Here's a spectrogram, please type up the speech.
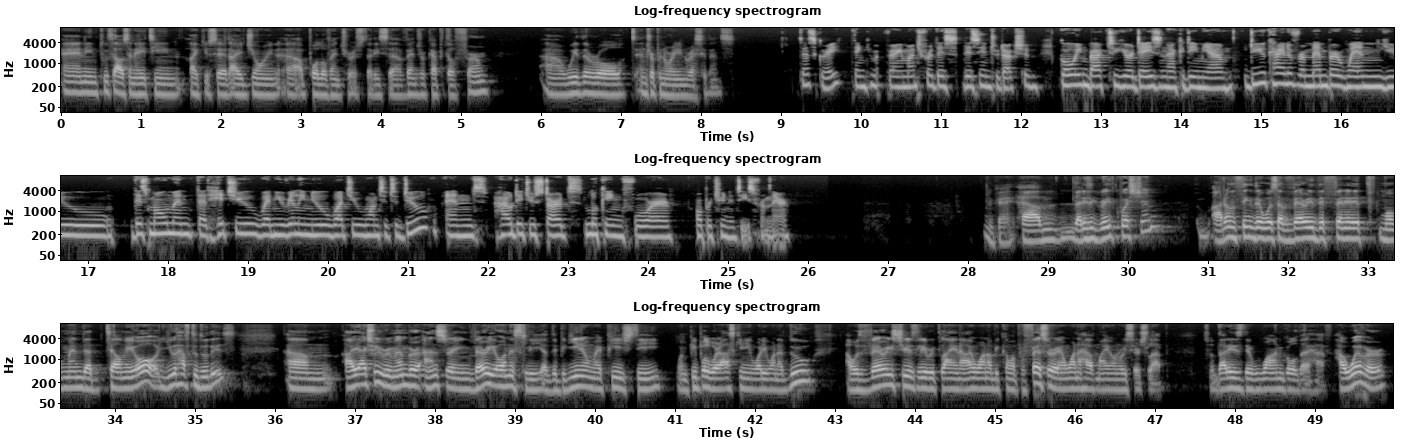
And in 2018, like you said, I joined uh, Apollo Ventures, that is a venture capital firm uh, with the role entrepreneur in residence. That's great. Thank you very much for this this introduction. Going back to your days in academia, do you kind of remember when you this moment that hit you when you really knew what you wanted to do? And how did you start looking for opportunities from there? Okay um, that is a great question. I don't think there was a very definitive moment that tell me oh you have to do this. Um, i actually remember answering very honestly at the beginning of my phd when people were asking me what do you want to do i was very seriously replying i want to become a professor and i want to have my own research lab so that is the one goal that I have. However,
